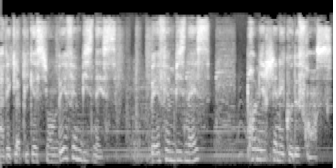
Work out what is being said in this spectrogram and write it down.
avec l'application BFM Business. BFM Business, première chaîne éco de France.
